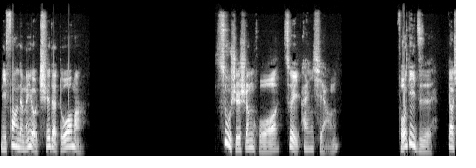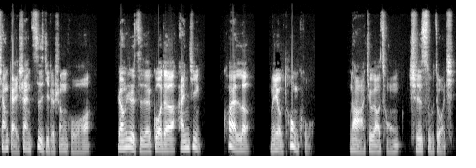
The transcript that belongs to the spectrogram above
你放的没有吃的多吗？素食生活最安详。佛弟子要想改善自己的生活。让日子过得安静、快乐，没有痛苦，那就要从吃素做起。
